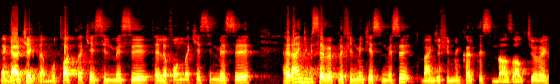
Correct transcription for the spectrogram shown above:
ya gerçekten mutfakta kesilmesi, telefonla kesilmesi, herhangi bir sebeple filmin kesilmesi bence filmin kalitesini de azaltıyor ve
